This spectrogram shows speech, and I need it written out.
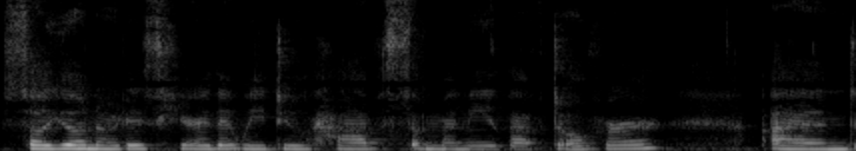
So you'll notice here that we do have some money left over. And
